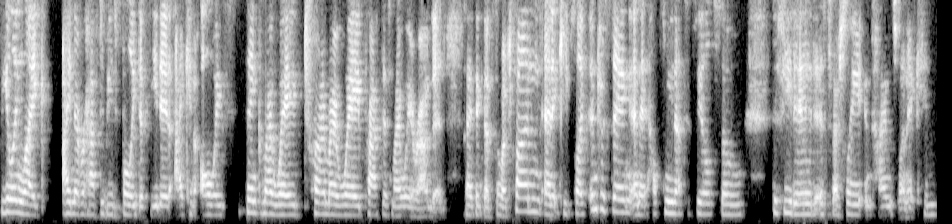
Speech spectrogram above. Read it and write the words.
feeling like I never have to be fully defeated. I can always think my way, try my way, practice my way around it. And I think that's so much fun and it keeps life interesting and it helps me not to feel so defeated, especially in times when it can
